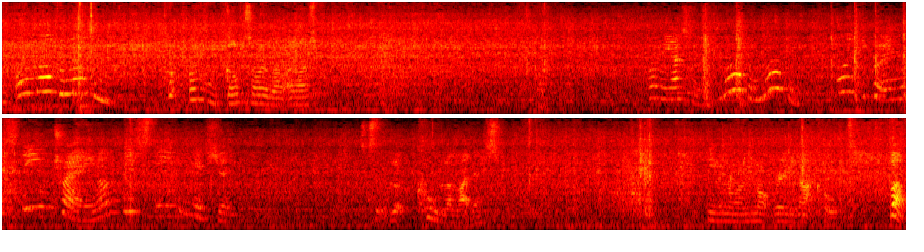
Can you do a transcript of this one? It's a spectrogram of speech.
Oh, Malcolm, Malcolm! Oh my god, sorry about that, guys. Probably asking me, Malcolm, Malcolm, why aren't you putting the steam train on the steam mission? Because it look cooler like this. Even though I'm not really that cool. But,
